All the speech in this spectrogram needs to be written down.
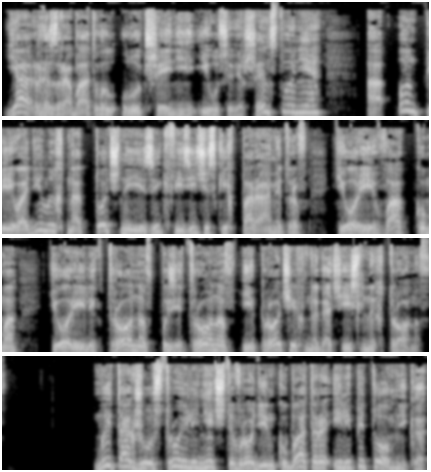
Я разрабатывал улучшения и усовершенствования – а он переводил их на точный язык физических параметров, теории вакуума, теории электронов, позитронов и прочих многочисленных тронов. Мы также устроили нечто вроде инкубатора или питомника,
